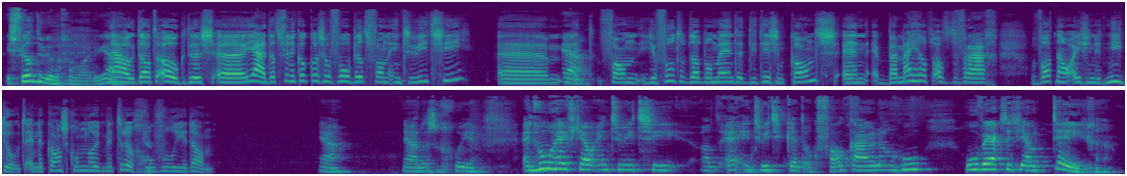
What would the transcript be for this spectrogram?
is veel duurder geworden. Ja. Nou, dat ook. Dus uh, ja, dat vind ik ook wel zo'n voorbeeld van intuïtie. Um, ja. Van je voelt op dat moment, dit is een kans. En bij mij helpt altijd de vraag: wat nou als je het niet doet en de kans komt nooit meer terug? Hoe voel je dan? Ja. ja, dat is een goeie. En hoe heeft jouw intuïtie, want eh, intuïtie kent ook valkuilen, hoe, hoe werkt het jou tegen?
